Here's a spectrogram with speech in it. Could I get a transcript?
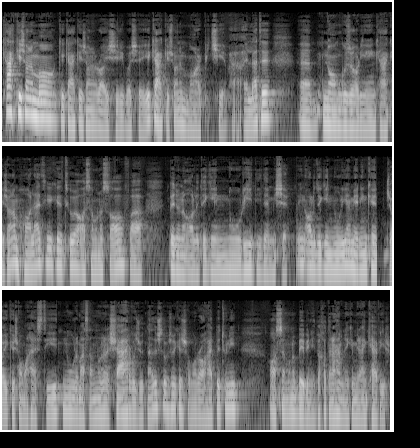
کهکشان ما که کهکشان رای شیری باشه یه کهکشان مارپیچیه و علت نامگذاری این کهکشان هم حالتیه که تو آسمون صاف و بدون آلودگی نوری دیده میشه. این آلودگی نوری هم یعنی اینکه جایی که شما هستید نور مثلا نور شهر وجود نداشته باشه که شما راحت بتونید آسمون رو ببینید به خاطر همینه که میرن کویر.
